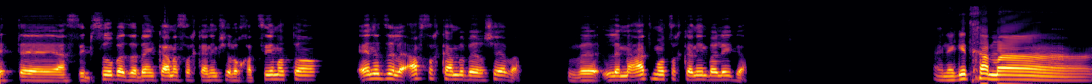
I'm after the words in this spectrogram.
את uh, הסבסוב הזה בין כמה שחקנים שלוחצים אותו, אין את זה לאף שחקן בבאר שבע, ולמעט מאוד שחקנים בליגה. אני אגיד לך מה...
